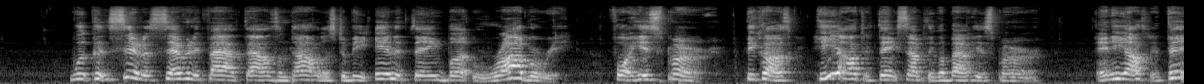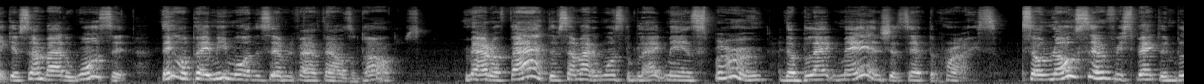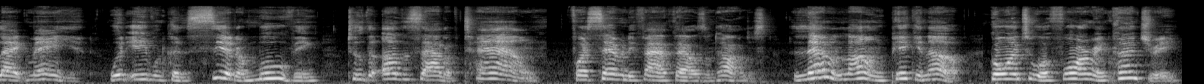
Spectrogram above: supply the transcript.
would consider $75,000 to be anything but robbery for his sperm because he ought to think something about his sperm. And he ought to think if somebody wants it, they're going to pay me more than $75,000. Matter of fact, if somebody wants the black man's sperm, the black man should set the price. So no self-respecting black man would even consider moving to the other side of town for $75,000, let alone picking up going to a foreign country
